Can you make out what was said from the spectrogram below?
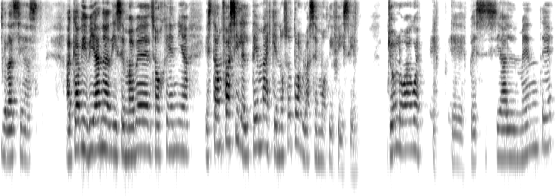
Gracias. Acá Viviana dice, Mabel, Sogenia, es tan fácil el tema, es que nosotros lo hacemos difícil. Yo lo hago especialmente,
